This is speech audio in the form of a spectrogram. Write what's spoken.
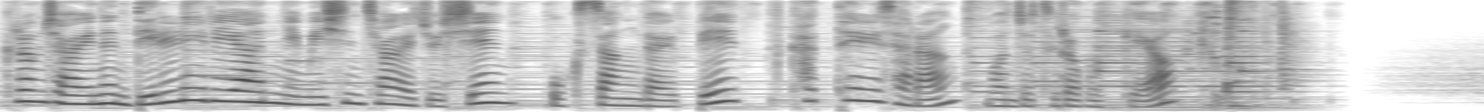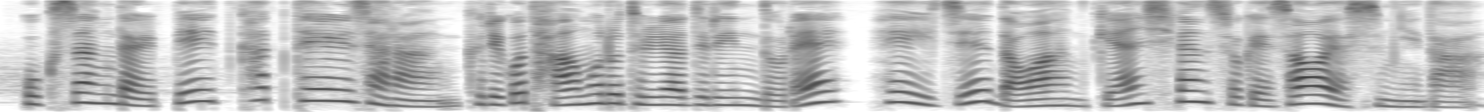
그럼 저희는 닐리리아 님이 신청해 주신 옥상 달빛 칵테일 사랑 먼저 들어볼게요. 옥상 달빛 칵테일 사랑 그리고 다음으로 들려드린 노래 헤이즈 너와 함께한 시간 속에서였습니다.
